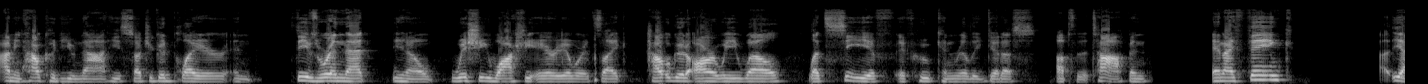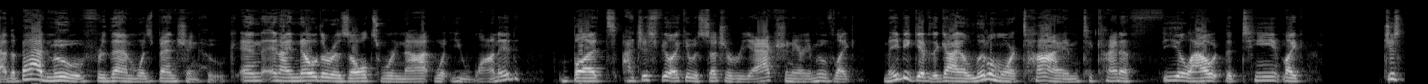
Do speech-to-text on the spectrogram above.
I mean, how could you not? He's such a good player, and Thieves were in that you know wishy washy area where it's like, how good are we? Well, let's see if if Huke can really get us up to the top, and and I think uh, yeah, the bad move for them was benching Huke. And and I know the results were not what you wanted, but I just feel like it was such a reactionary move. Like maybe give the guy a little more time to kind of feel out the team. Like just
